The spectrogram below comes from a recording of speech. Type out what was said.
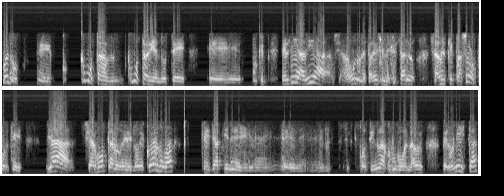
Bueno, eh, ¿cómo está cómo está viendo usted? Eh, porque el día a día a uno le parece necesario saber qué pasó, porque ya se agota lo de lo de Córdoba, que ya tiene eh, continúa con un gobernador peronista,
